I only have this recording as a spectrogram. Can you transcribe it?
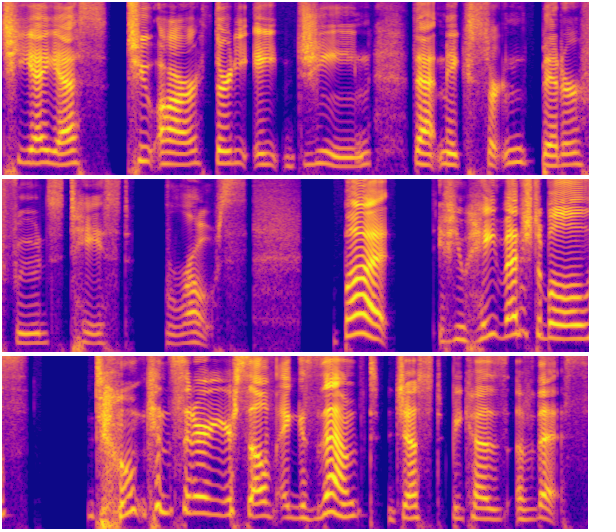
TAS2R38 gene that makes certain bitter foods taste gross. But if you hate vegetables, don't consider yourself exempt just because of this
